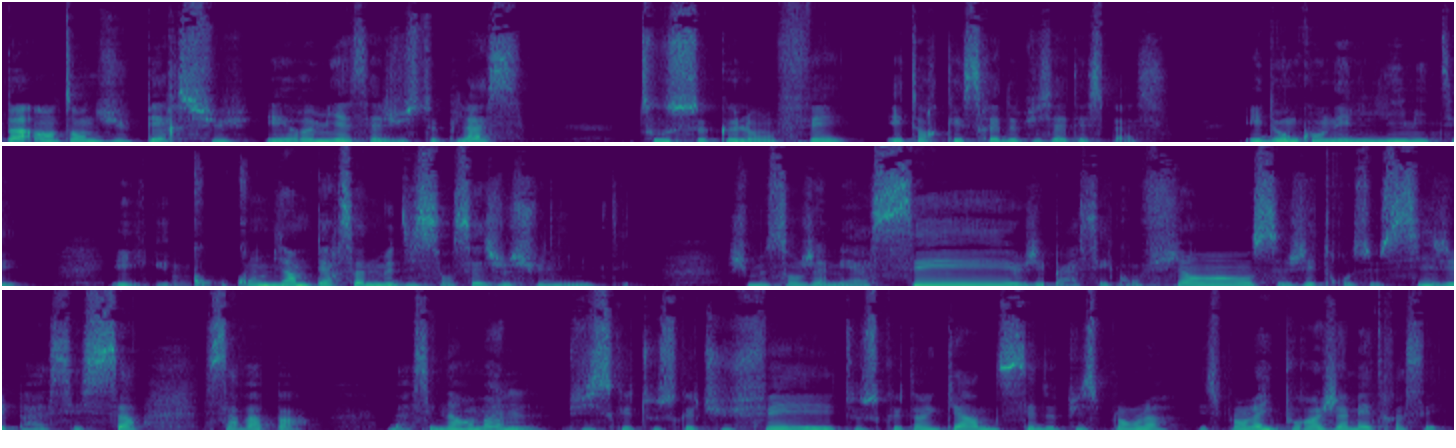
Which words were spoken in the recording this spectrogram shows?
pas entendu, perçu et remis à sa juste place, tout ce que l'on fait est orchestré depuis cet espace. Et donc, on est limité. Et combien de personnes me disent sans cesse je suis limité je me sens jamais assez, j'ai pas assez confiance, j'ai trop ceci, j'ai pas assez ça, ça va pas. Bah c'est normal, puisque tout ce que tu fais et tout ce que tu incarnes, c'est depuis ce plan-là. Et ce plan-là, il pourra jamais être assez.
